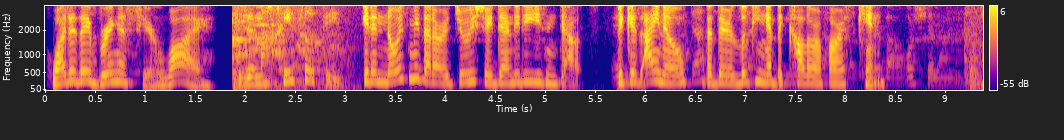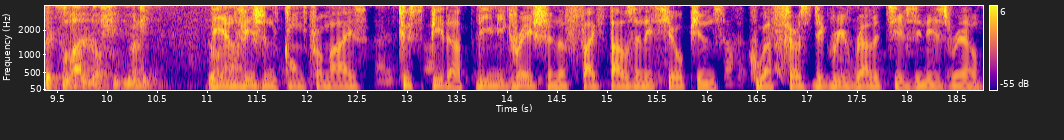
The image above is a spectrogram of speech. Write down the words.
Why did they bring us here? Why? It annoys me that our Jewish identity is in doubt, because I know that they're looking at the color of our skin. They envision compromise to speed up the immigration of 5,000 Ethiopians who have first degree relatives in Israel.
